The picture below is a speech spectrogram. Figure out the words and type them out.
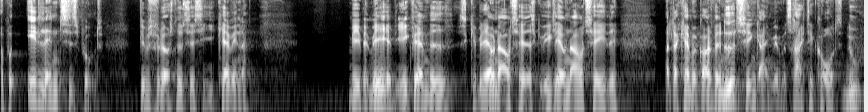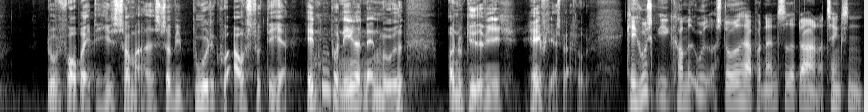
Og på et eller andet tidspunkt bliver vi selvfølgelig også nødt til at sige, kære venner, vil I være med, eller vil I ikke være med? Skal vi lave en aftale, eller skal vi ikke lave en aftale? Og der kan man godt være nødt til en gang med at trække det kort. Nu, nu har vi forberedt det hele så meget, så vi burde kunne afslutte det her, enten på den ene eller den anden måde, og nu gider vi ikke have flere spørgsmål. Kan I huske, I er kommet ud og stået her på den anden side af døren og tænkt sådan,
